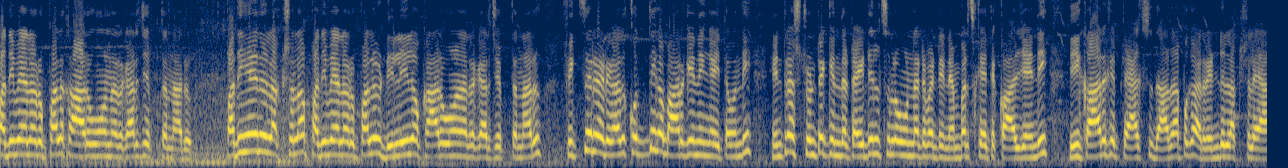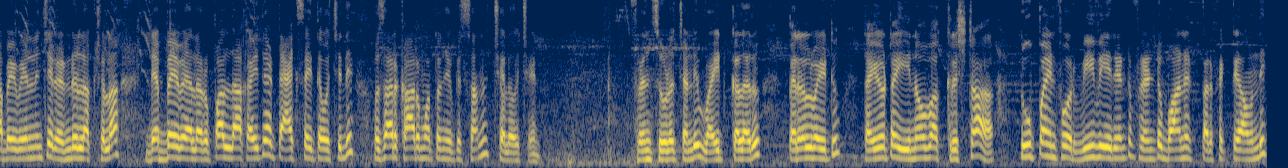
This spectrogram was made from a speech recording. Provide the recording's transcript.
పదివేల రూపాయలు కారు ఓనర్ గారు చెప్తున్నారు. పదిహేను లక్షల పదివేల రూపాయలు ఢిల్లీలో కారు ఓనర్ గారు చెప్తున్నారు. ఫిక్స్డ్ రేట్ కాదు కొద్దిగా బార్గెనింగ్ అయితే ఉంది. ఇంట్రెస్ట్ ఉంటే కింద టైటిల్స్లో ఉన్నటువంటి నెంబర్స్కి అయితే కాల్ చేయండి. ఈ కారుకి ట్యాక్స్ దాదాపుగా రెండు లక్షల యాభై వేల నుంచి రెండు లక్షల డెబ్బై వేల రూపాయల దాకా అయితే ట్యాక్స్ అయితే వచ్చింది. ఒకసారి కారు మొత్తం చూపిస్తాను. చెలవు చేయండి. ఫ్రెండ్స్ చూడొచ్చండి. White colour pearl white Toyota Innova Crysta two point four V variant front bonnet పర్ఫెక్ట్గా ఉంది.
